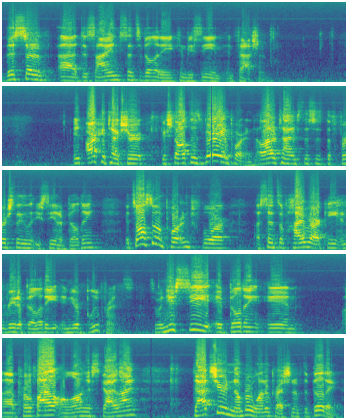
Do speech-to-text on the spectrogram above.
this sort of uh, design sensibility can be seen in fashion. In architecture, gestalt is very important. A lot of times this is the first thing that you see in a building. It's also important for a sense of hierarchy and readability in your blueprints. So when you see a building in uh, profile along a skyline, that's your number one impression of the building.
